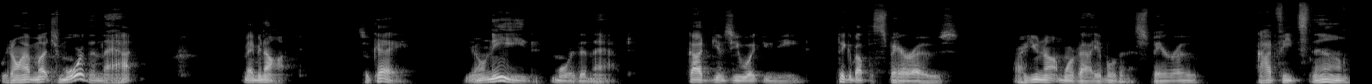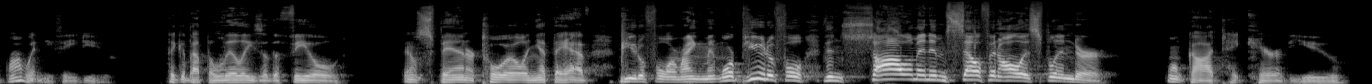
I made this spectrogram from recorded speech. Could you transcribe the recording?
we don't have much more than that. Maybe not. It's okay. You don't need more than that. God gives you what you need. Think about the sparrows. Are you not more valuable than a sparrow? God feeds them. Why wouldn't He feed you? Think about the lilies of the field. They don't spin or toil, and yet they have beautiful arrangement, more beautiful than Solomon himself in all his splendor. Won't God take care of you?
